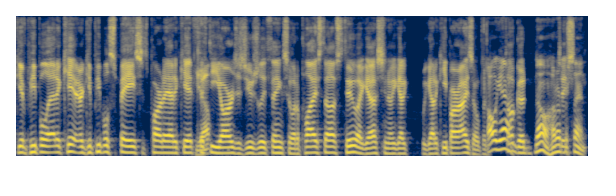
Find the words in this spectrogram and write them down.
give people etiquette or give people space. It's part of etiquette. Yep. 50 yards is usually a thing. So it applies to us too, I guess. You know, you got to, we got to keep our eyes open. Oh yeah. It's all good. No, 100%. At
